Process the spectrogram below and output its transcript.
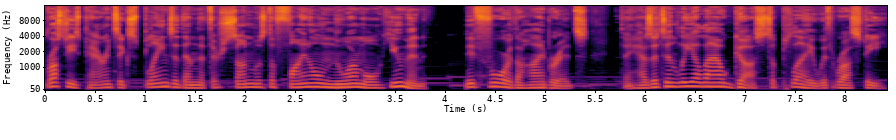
Rusty's parents explain to them that their son was the final normal human before the hybrids, they hesitantly allow Gus to play with Rusty.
